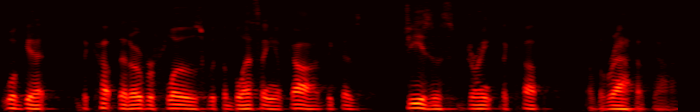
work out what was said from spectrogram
will get the cup that overflows with the blessing of God because Jesus drank the cup of the wrath of God.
